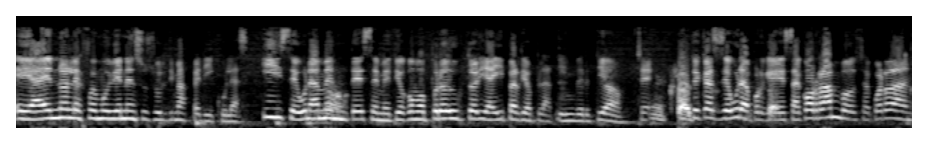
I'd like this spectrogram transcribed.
Eh, a él no le fue muy bien en sus últimas películas y seguramente se metió como productor y ahí perdió plata. Invirtió. Sí, estoy casi segura porque sacó Rambo, ¿se acuerdan?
